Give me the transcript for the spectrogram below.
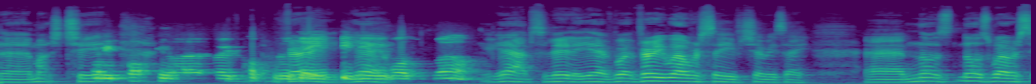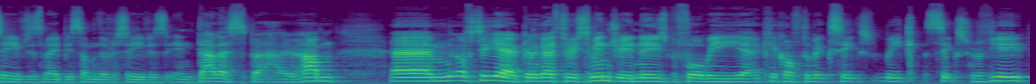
Uh, much to very popular, very popular very, debut yeah. it was as well. Yeah, absolutely. Yeah, very well received, shall we say? Um, not as not as well received as maybe some of the receivers in Dallas, but ho hum. Um, obviously, yeah, going to go through some injury news before we uh, kick off the week six week six review,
